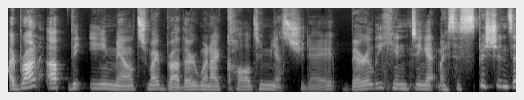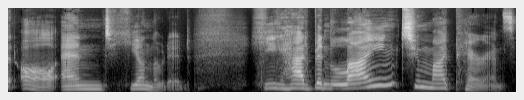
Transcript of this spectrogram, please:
I brought up the email to my brother when I called him yesterday, barely hinting at my suspicions at all, and he unloaded. He had been lying to my parents.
